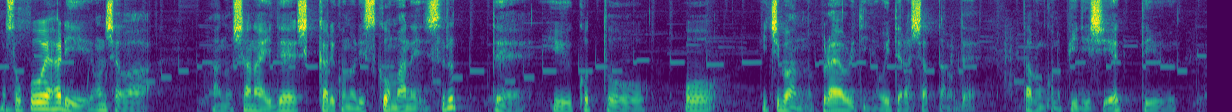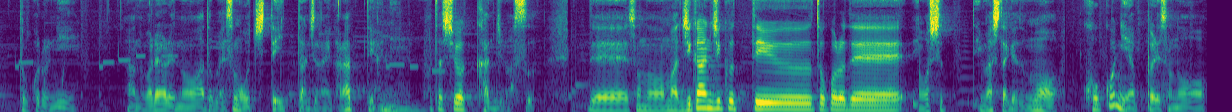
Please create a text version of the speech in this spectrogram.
と。そこをやはり御社はあの社内でしっかりこのリスクをマネージするっていうことを一番のプライオリティに置いてらっしゃったので多分この PDCA っていうところにあの我々のアドバイスも落ちていったんじゃないかなっていうふうに私は感じます。でそのまあ時間軸っていうところでおっしゃいましたけどもここにやっぱりその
